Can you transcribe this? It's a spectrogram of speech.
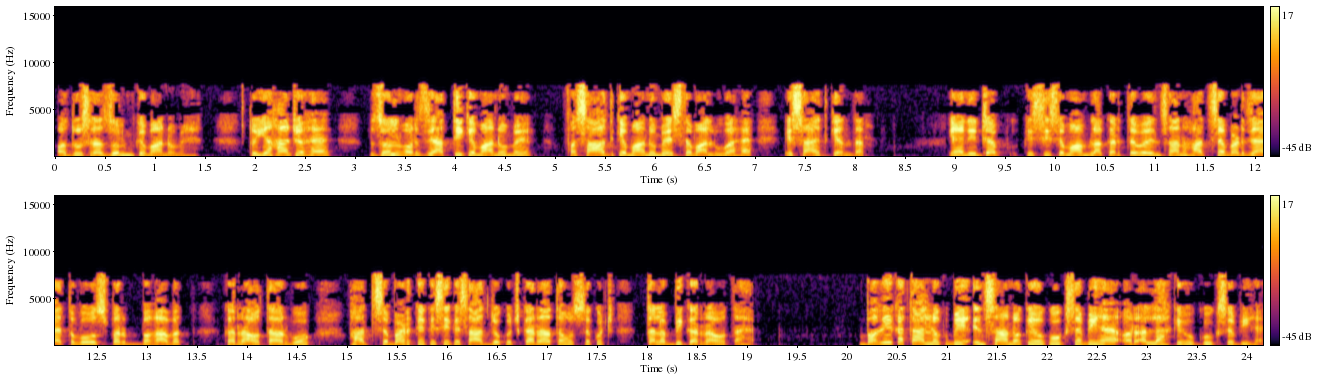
اور دوسرا ظلم کے معنوں میں ہے۔ تو یہاں جو ہے، ظلم اور زیادتی کے معنوں میں فساد کے معنوں میں استعمال ہوا ہے اس آیت کے اندر۔ یعنی جب کسی سے معاملہ کرتے ہوئے انسان حد سے بڑھ جائے تو وہ اس پر بغاوت کر رہا ہوتا ہے اور وہ حد سے بڑھ کے کسی کے ساتھ جو کچھ کر رہا ہوتا ہے، اس سے کچھ طلب بھی کر رہا ہوتا ہے۔ بغی کا تعلق بھی انسانوں کے حقوق سے بھی ہے اور اللہ کے حقوق سے بھی ہے۔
